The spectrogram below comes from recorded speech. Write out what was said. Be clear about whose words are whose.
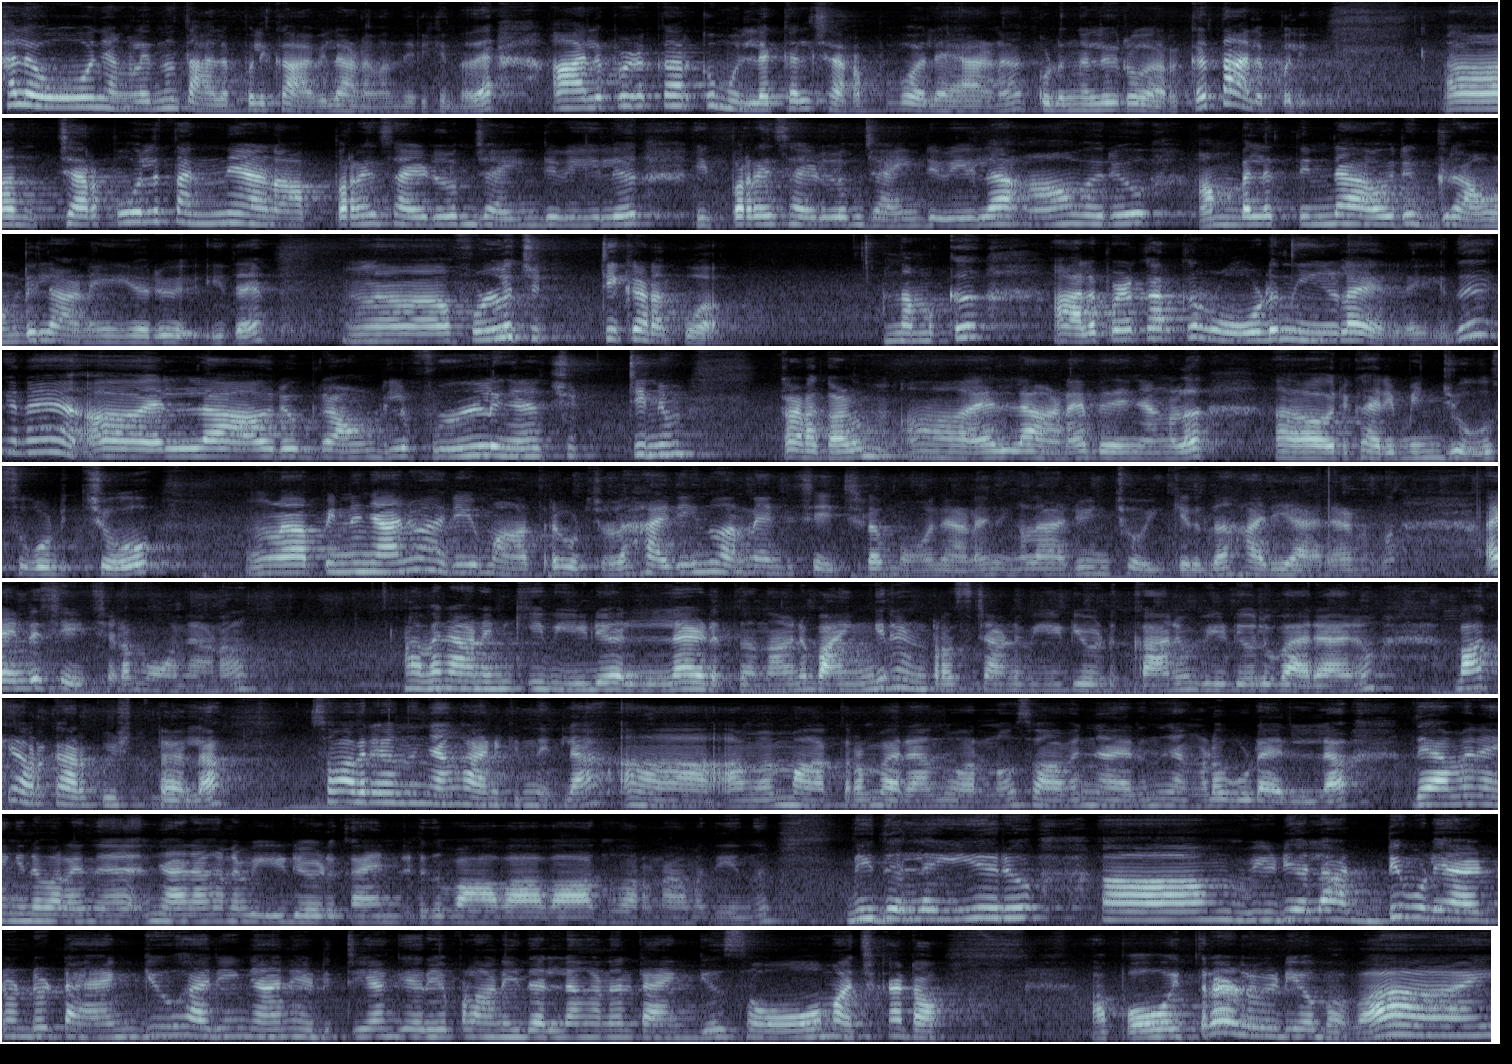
Speaker 1: Hello ഞങ്ങളിന്ന് താലപ്പൊലി കാവിലാണ് വന്നിരിക്കുന്നത്. ആലപ്പുഴക്കാർക്ക് മുല്ലക്കൽ ചെറപ്പ് പോലെയാണ് കൊടുങ്ങല്ലൂരുകാർക്ക് താലപ്പൊലി. ചെറുപ്പ് പോലെ തന്നെയാണ്. അപ്പറേ സൈഡിലും ജൈന്റ് വീൽ ഇപ്പറേ സൈഡിലും ജൈന്റ് വീൽ ആ ഒരു അമ്പലത്തിന്റെ ആ ഒരു ഗ്രൗണ്ടിലാണ് ഈ ഒരു ഇത്. ഫുള്ള് ചുറ്റിക്കിടക്കുക നമുക്ക് ആലപ്പുഴക്കാർക്ക് റോഡ് നീളയല്ലേ? ഇത് ഇങ്ങനെ എല്ലാ ഒരു ഗ്രൗണ്ടിൽ ഫുൾ ഇങ്ങനെ ചുറ്റിനും കടകളും എല്ലാം ആണ്. പിന്നെ ഞങ്ങൾ ഒരു കരിമീൻ ജ്യൂസ് കുടിച്ചു. പിന്നെ ഞാനും ഹരിയും മാത്രമേ കുടിച്ചുള്ളൂ. ഹരി എന്ന് പറഞ്ഞാൽ എന്റെ ചേച്ചിയുടെ മോനാണ്. നിങ്ങൾ ആരും ചോദിക്കരുത്. ഹരി ആരാണെന്ന്. അതെന്റെ ചേച്ചിയുടെ മോനാണ്. അവനാണ് എനിക്ക് ഈ വീഡിയോ എല്ലാം എടുത്തു തന്നത് അവന് ഭയങ്കര ആണ് വീഡിയോ എടുക്കാനും വീഡിയോയിൽ വരാനും. ബാക്കി അവർക്ക് ആർക്കും ഇഷ്ടമല്ല. സോ അവരെ ഒന്നും ഞാൻ കാണിക്കുന്നില്ല. അവൻ മാത്രം വരാമെന്ന് പറഞ്ഞു. സോ അവൻ ആയിരുന്നു ഞങ്ങളുടെ കൂടെ അല്ല. ദേ അവൻ ഇങ്ങനെ പറയുന്നത് ഞാൻ അങ്ങനെ വീഡിയോ എടുക്കാൻ എന്റെ അടുത്ത് വാ വാ വാ എന്ന് പറഞ്ഞാൽ മതിയെന്ന്. ഇത് ഇതെല്ലാം ഈ ഒരു വീഡിയോ എല്ലാം അടിപൊളിയായിട്ടുണ്ട്. Thank you Hari. ഞാൻ എഡിറ്റ് ചെയ്യാൻ കയറിയപ്പോഴാണ് ഇതെല്ലാം അങ്ങനെ താങ്ക് യു സോ മച്ച് കേട്ടോ. അപ്പോൾ ഇത്രയേ ഉള്ളൂ വീഡിയോ. ബൈ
